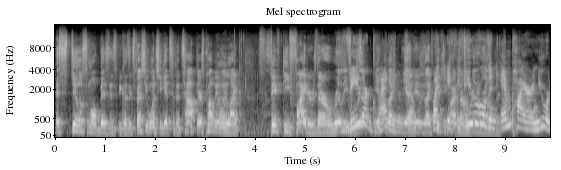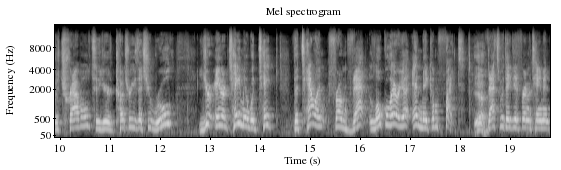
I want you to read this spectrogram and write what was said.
it's still a small business because especially once you get to the top, there's probably only like 50 fighters that are really These real- are gladiators. Like, yeah, yo. there's like, like 50 if, fighters if that are you really ruled relevant. an empire and you were to travel to your countries that you ruled, your entertainment would take the talent from that local area and make them fight. Yeah. That's what they did for entertainment,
